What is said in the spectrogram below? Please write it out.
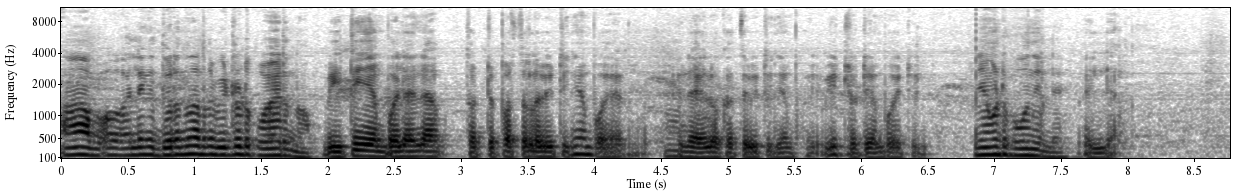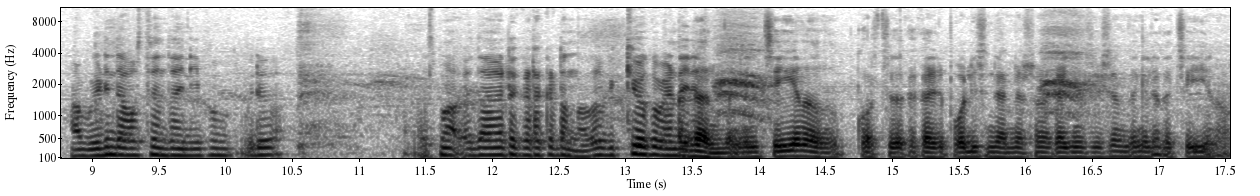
ആ- അല്ലെങ്കിൽ ദുരന്തം നടന്ന വീട്ടിലോട്ട് പോയായിരുന്നോ? വീട്ടിൽ ഞാൻ പോയില്ല. അല്ല തൊട്ടിപ്പുറത്തുള്ള വീട്ടിൽ ഞാൻ പോയായിരുന്നു. എന്റെ അയൽവക്കത്തെ വീട്ടിൽ ഞാൻ പോയി. വീട്ടിലോട്ട് ഞാൻ പോയിട്ടില്ല. ഞാൻ അങ്ങോട്ട് പോകുന്നില്ലേ? ഇല്ല. ആ വീടിന്റെ അവസ്ഥ എന്താ? ഇനിയിപ്പം ഒരു ഇതായിട്ട് കിടക്കട്ടെന്ന്? അത് വിൽക്കുകയൊക്കെ വേണ്ട അല്ല എന്തെങ്കിലും ചെയ്യണം. കുറച്ച് ഇതൊക്കെ കഴിഞ്ഞ് പോലീസിന്റെ അന്വേഷണം കഴിഞ്ഞ ശേഷം എന്തെങ്കിലുമൊക്കെ ചെയ്യണം.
